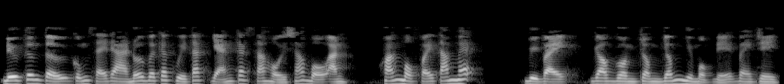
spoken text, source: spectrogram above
Điều tương tự cũng xảy ra đối với các quy tắc giãn các xã hội sáu bộ Anh, khoảng 1,8 mét. Vì vậy, Gauguin trông giống như một đĩa Petri,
